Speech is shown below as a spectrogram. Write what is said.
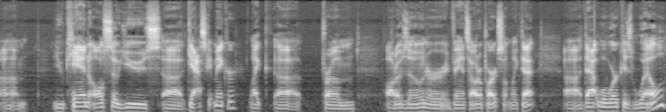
Um, you can also use uh, gasket maker, like uh, from AutoZone or Advanced Auto Parts, something like that. Uh, that will work as well,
